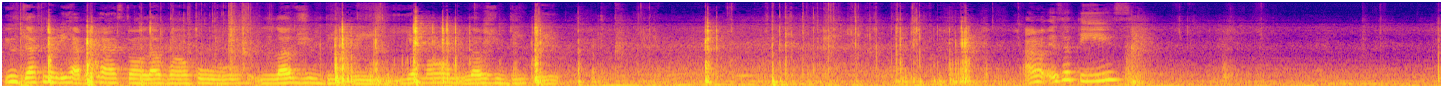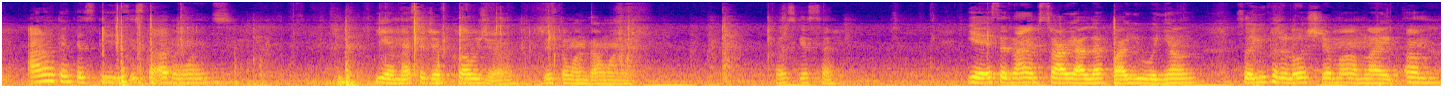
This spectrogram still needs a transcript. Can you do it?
you definitely have a passed on loved one who loves you deeply. Your mom loves you deeply. I don't. Is it these? I don't think it's these. It's the other ones. Yeah, message of closure. Just the ones I wanted. Let's get some. Yeah, it says, I am sorry I left while you were young. So you could have lost your mom, like, um,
